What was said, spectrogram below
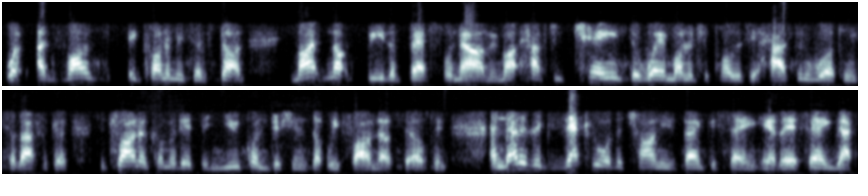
what advanced economies have done might not be the best for now. We might have to change the way monetary policy has been working in South Africa to try and accommodate the new conditions that we found ourselves in. And that is exactly what the Chinese bank is saying here. They're saying that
